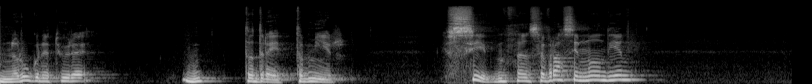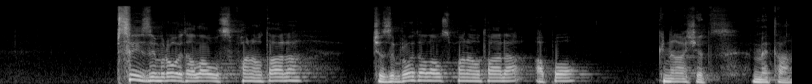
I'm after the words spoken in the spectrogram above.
në rrugën e tyre të drejtë, të mirë. Si, me thënë, s'e vrasin mendjen, pse zemërohet Allahu subhanahu wa ta'ala, Që zemërohet Allahu subhanahu wa ta'ala apo kënaqet me ta.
